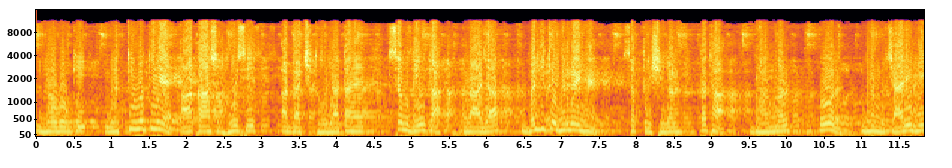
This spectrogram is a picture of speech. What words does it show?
लोगों की मृत्यु होती है, आकाश भू से अगछित हो जाता है। सब देवता, राजा, बलि के घर गए हैं। सप्तऋषिगण तथा ब्राह्मण और ब्रह्मचारी भी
